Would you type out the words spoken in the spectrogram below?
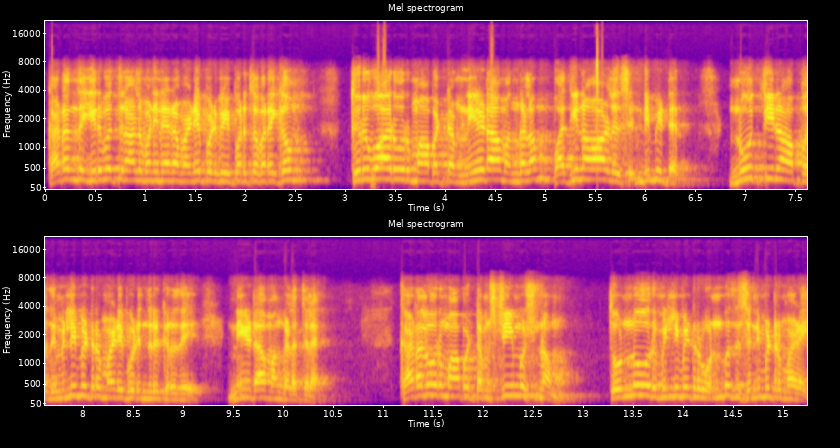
கடந்த இருபத்தி நாலு மணி நேரம் மழைப்பொழிவை பொறுத்த வரைக்கும் திருவாரூர் மாவட்டம் நீடாமங்கலம் பதினாலு சென்டிமீட்டர் நூத்தி நாற்பது மில்லிமீட்டர் மழை பொழிந்திருக்கிறது நீடாமங்கலத்தில். கடலூர் மாவட்டம் ஸ்ரீமுஷ்ணம் தொண்ணூறு மில்லிமீட்டர் ஒன்பது சென்டிமீட்டர் மழை.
